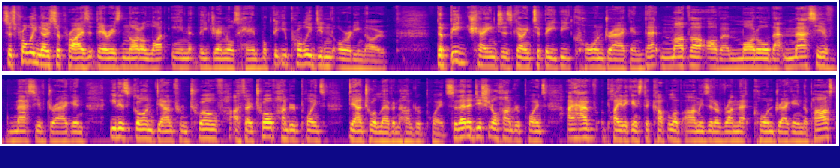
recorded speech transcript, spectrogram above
so it's probably no surprise that there is not a lot in the General's Handbook that you probably didn't already know. The big change is going to be the Khorne Dragon, that mother of a model, that massive, massive dragon. It has gone down from 12, uh, so 1200 points down to 1100 points. So that additional 100 points, I have played against a couple of armies that have run that Khorne Dragon in the past,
